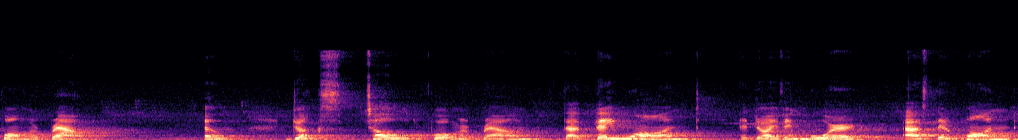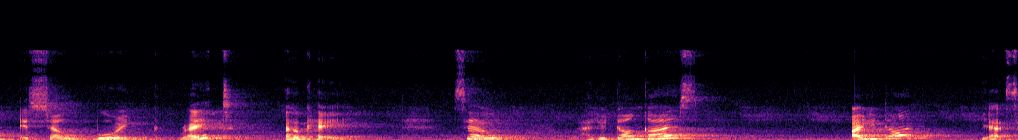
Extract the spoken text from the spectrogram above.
Farmer Brown? Oh, ducks told Farmer Brown that they want a diving board as their pond is so boring, right? Okay. So, are you done guys? Are you done? Yes,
